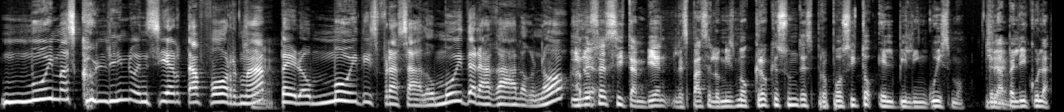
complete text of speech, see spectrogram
muy masculino en cierta forma, pero muy disfrazado, muy dragado, ¿no? Y no sé si también les pase lo mismo. Creo que es un despropósito el bilingüismo de Sí. la película.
